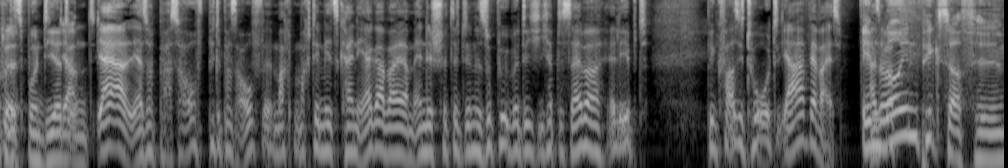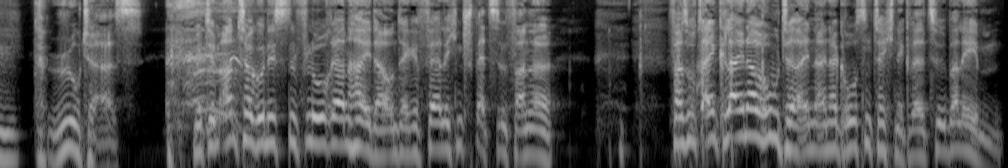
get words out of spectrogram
korrespondiert. Ja. Und ja, ja, also pass auf, bitte pass auf, mach, mach dir mir jetzt keinen Ärger, weil am Ende schüttet dir eine Suppe über dich. Ich habe das selber erlebt. Bin quasi tot. Ja, wer weiß. Im also, neuen Pixar-Film Rooters mit dem Antagonisten Florian Haider und der gefährlichen Spätzelpfanne versucht ein kleiner Router in einer großen Technikwelt zu überleben.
